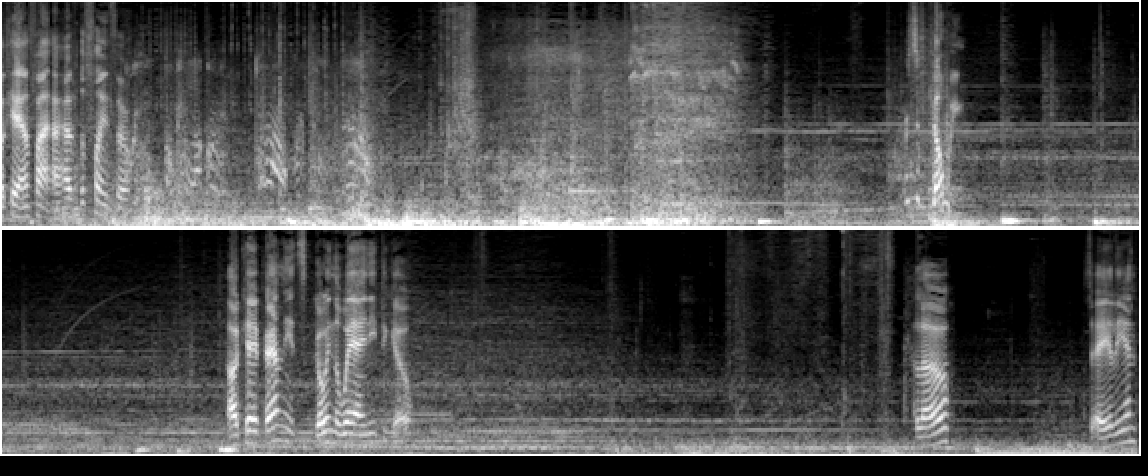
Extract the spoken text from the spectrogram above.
Okay, I'm fine. I have the flamethrower. Okay, I got it. Get out, Ripley. Now. Where's it going? Okay, apparently it's going the way I need to go. Hello? Is it alien?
